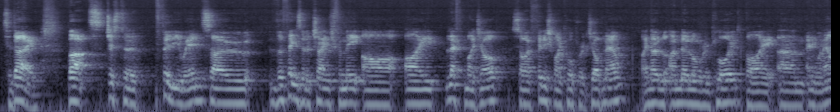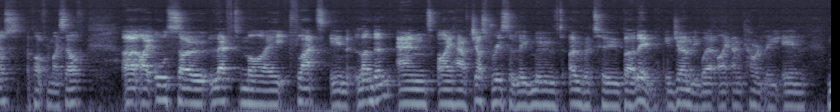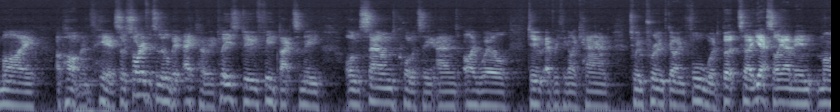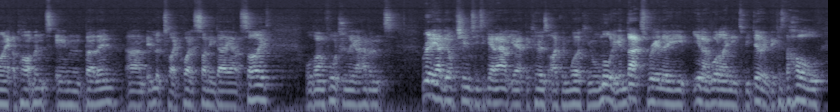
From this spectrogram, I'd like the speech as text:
today. But just to fill you in, so the things that have changed for me are I left my job, so I finished my corporate job now. I know I'm no longer employed by um, anyone else apart from myself. Uh, I also left my flat in London and I have just recently moved over to Berlin in Germany, where I am currently in my apartment here. So, sorry if it's a little bit echoey. Please do feedback to me on sound quality and I will do everything I can to improve going forward. But uh, yes, I am in my apartment in Berlin. Um, it looks like quite a sunny day outside, although unfortunately I haven't really had the opportunity to get out yet because I've been working all morning, and that's really you know what I need to be doing because the whole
